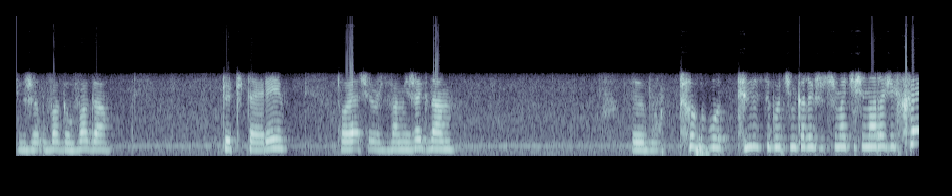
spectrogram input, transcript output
także uwaga, uwaga. 3, 4. To ja się już z wami żegnam. To by było tyle z tego odcinka, także trzymajcie się na razie. Hej!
